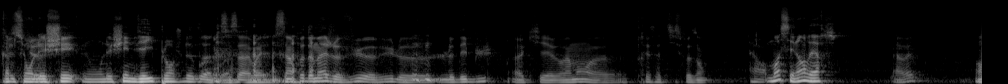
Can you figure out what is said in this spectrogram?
Comme vu si on léchait, on léchait une vieille planche de bois. C'est ça, ouais. C'est un peu dommage vu, vu le, le début euh, qui est vraiment euh, très satisfaisant. Alors moi c'est l'inverse. Ah ouais? En,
